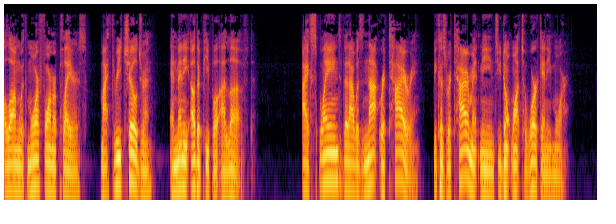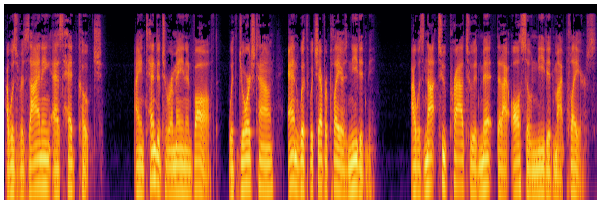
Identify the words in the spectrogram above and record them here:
along with more former players, my three children, and many other people I loved. I explained that I was not retiring because retirement means you don't want to work anymore. I was resigning as head coach. I intended to remain involved with Georgetown and with whichever players needed me. I was not too proud to admit that I also needed my players.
